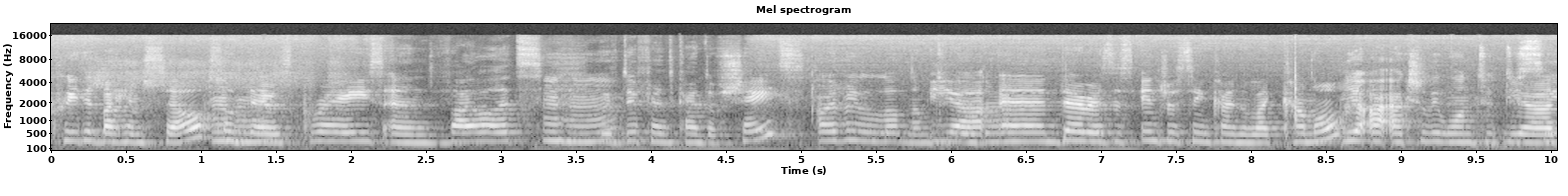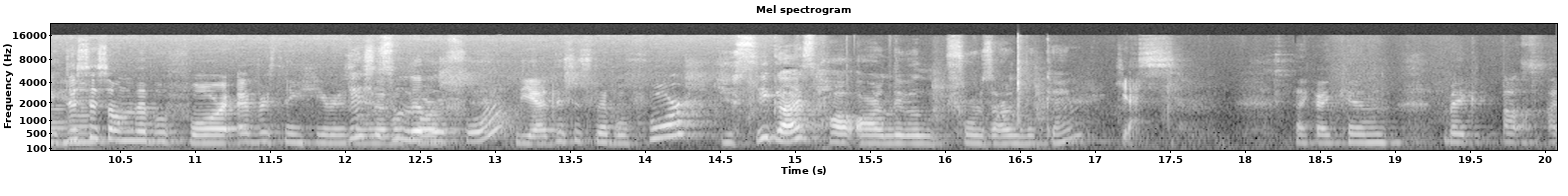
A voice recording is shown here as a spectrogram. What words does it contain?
created by himself. So Mhm. there's grays and violets Mhm. with different kind of shades. I really love them Yeah, and there is this interesting kind of like camel. Yeah, I actually wanted to Yeah, see this him. is on level four. Everything here is This on is level, four. four. Yeah, this is level four. You see, guys, how our level fours are looking. Yes. Like I can make. Oh, I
